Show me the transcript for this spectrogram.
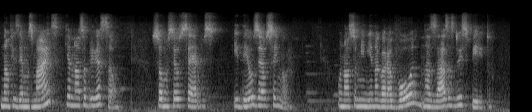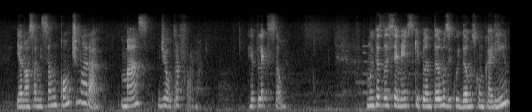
Não fizemos mais que a nossa obrigação. Somos seus servos e Deus é o Senhor. O nosso menino agora voa nas asas do Espírito e a nossa missão continuará, mas de outra forma. Reflexão: Muitas das sementes que plantamos e cuidamos com carinho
